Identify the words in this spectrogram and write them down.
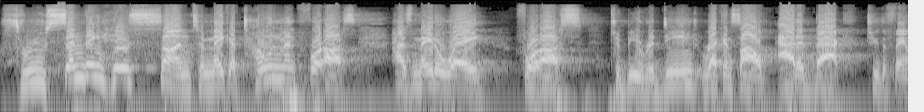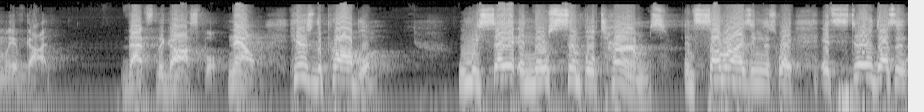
through sending his Son to make atonement for us, has made a way for us to be redeemed, reconciled, added back to the family of God. That's the gospel. Now, here's the problem. When we say it in those simple terms, in summarizing this way, it still doesn't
